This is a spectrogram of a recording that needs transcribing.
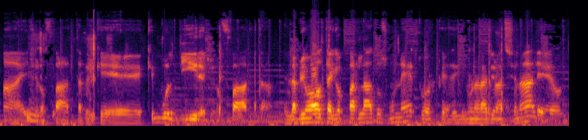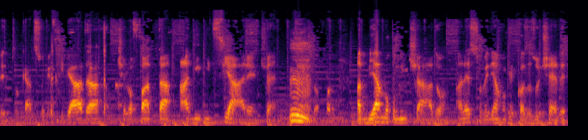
mai ce l'ho fatta perché che vuol dire ce l'ho fatta la prima volta che ho parlato su un network in una radio nazionale ho detto cazzo che figata ce l'ho fatta ad iniziare cioè Mm. abbiamo cominciato adesso vediamo che cosa succede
